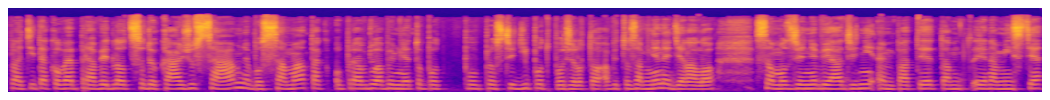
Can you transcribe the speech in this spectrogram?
Platí takové pravidlo, co dokážu sám nebo sama, tak opravdu, aby mě to pod, po prostředí podpořilo to, aby to za mě nedělalo. Samozřejmě vyjádření empatie tam je na místě,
